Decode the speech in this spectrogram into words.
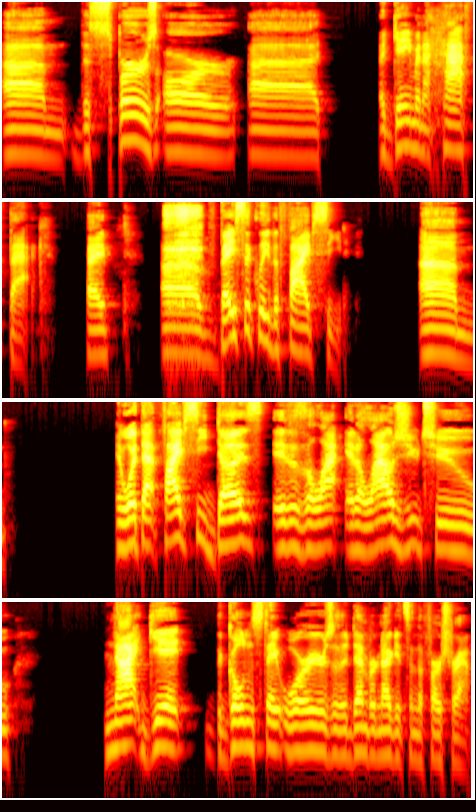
Um, the Spurs are uh, a game and a half back. Okay, uh, basically the five seed. Um, and what that 5C does, it is a lot. It allows you to not get the Golden State Warriors or the Denver Nuggets in the first round.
